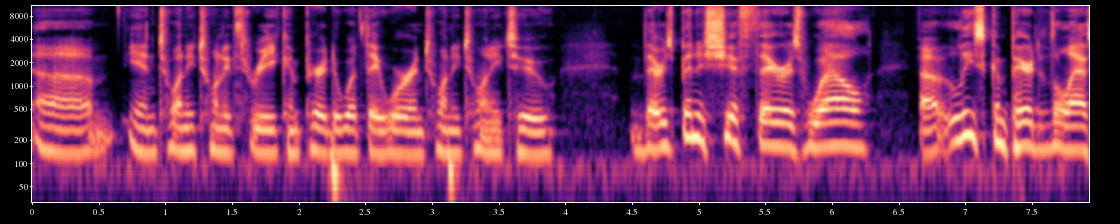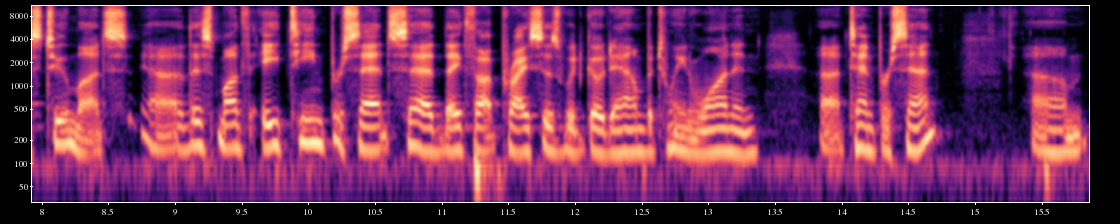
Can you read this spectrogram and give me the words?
um, in 2023 compared to what they were in 2022, there's been a shift there as well. Uh, at least compared to the last two months. Uh, this month, 18% said they thought prices would go down between 1 and uh, 10%. Um,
